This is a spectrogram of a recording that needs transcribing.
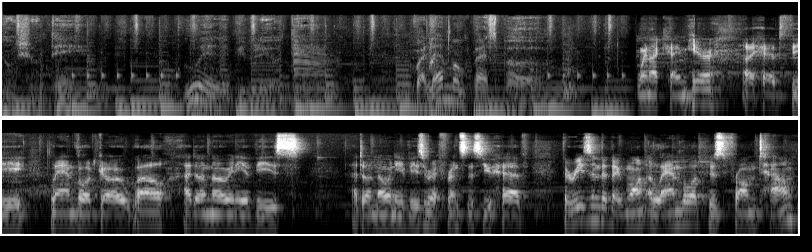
enchanté. Où est la bibliothèque? Voilà mon passeport. When I came here, I had the landlord go, well, I don't know any of these I don't know any of these references you have. The reason that they want a landlord who's from town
